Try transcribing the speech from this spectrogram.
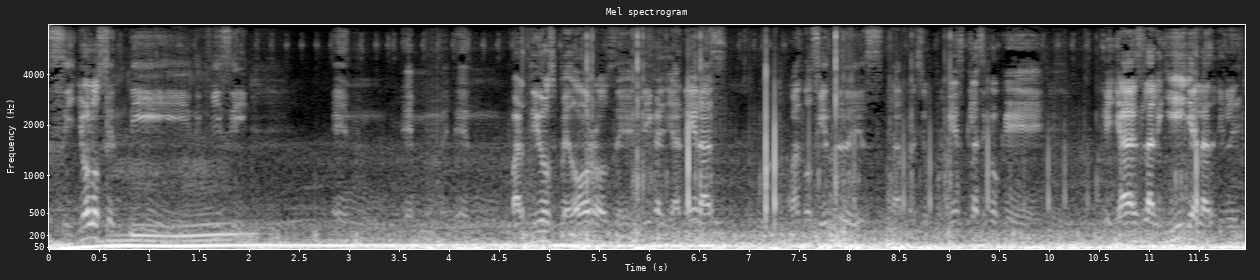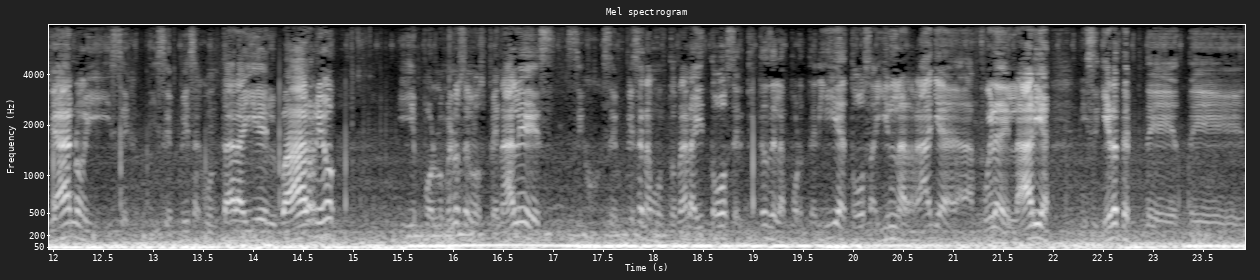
si yo lo sentí difícil en, en- partidos pedorros de ligas llaneras, cuando sientes la presión, porque es clásico que, que ya es la liguilla en, el llano y se, y se empieza a juntar ahí el barrio y por lo menos en los penales se, se empiezan a amontonar ahí todos cerquitas de la portería, todos ahí en la raya, afuera del área, ni siquiera te, te- te-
